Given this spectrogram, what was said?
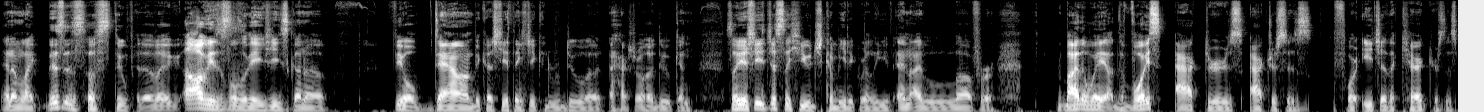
And I'm like, this is so stupid. Like obviously she's gonna feel down because she thinks she could do an actual Hadouken. So yeah, she's just a huge comedic relief, and I love her. By the way, the voice actors, actresses for each of the characters is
